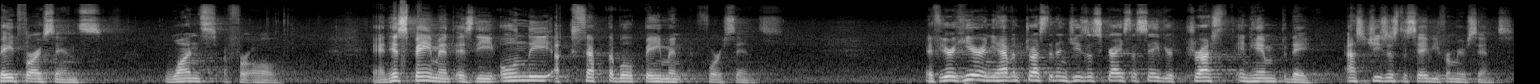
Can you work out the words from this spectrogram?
paid for our sins once for all. And his payment is the only acceptable payment for sins. If you're here and you haven't trusted in Jesus Christ as Savior, trust in Him today. Ask Jesus to save you from your sins.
